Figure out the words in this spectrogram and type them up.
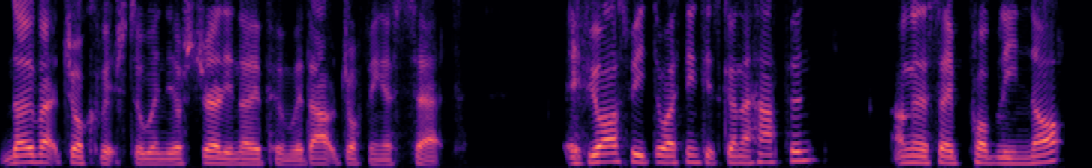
Novak Djokovic to win the Australian Open without dropping a set. If you ask me, do I think it's going to happen? I'm going to say probably not.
